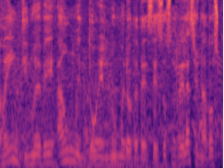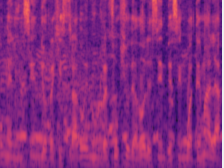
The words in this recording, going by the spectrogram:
A 29 aumentó el número de decesos relacionados con el incendio registrado en un refugio de adolescentes en Guatemala.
